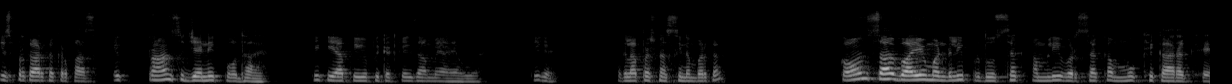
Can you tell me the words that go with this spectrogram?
इस प्रकार का कपास? एक ट्रांसजेनिक पौधा है। ठीक है आपके यूपी टेट के एग्ज़ाम में आया हुआ है। ठीक है? अगला प्रश्न अस्सी नंबर का। कौन सा वायुमंडलीय प्रदूषक अम्लीय वर्षा का मुख्य कारक है?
